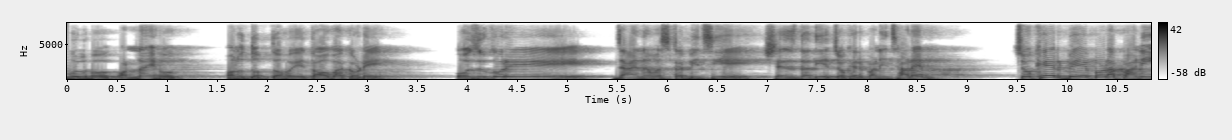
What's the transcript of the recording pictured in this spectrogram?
ভুল হোক, অন্যায় হোক, অনুতপ্ত হয়ে তওবা করে অজু করে জায়নামাজটা বিছিয়ে সেজদা দিয়ে চোখের পানি ছাড়েন। চোখের বেয়ে পড়া পানি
